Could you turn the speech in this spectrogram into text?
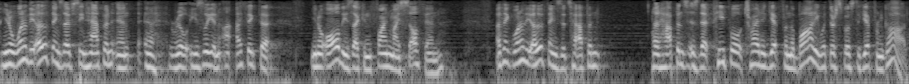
You know, one of the other things I've seen happen, and uh, real easily, and I, I think that, you know, all these I can find myself in. I think one of the other things that's happened that happens is that people try to get from the body what they're supposed to get from God.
